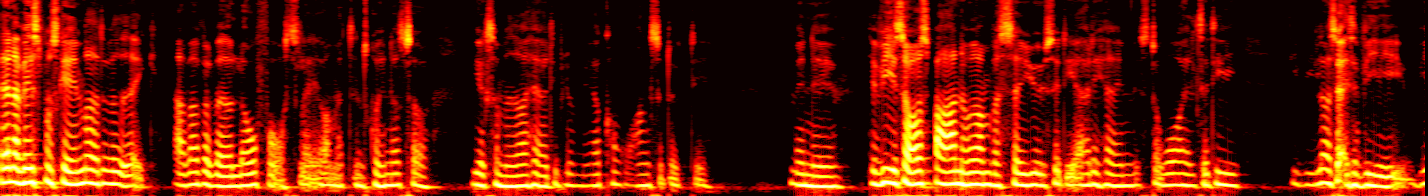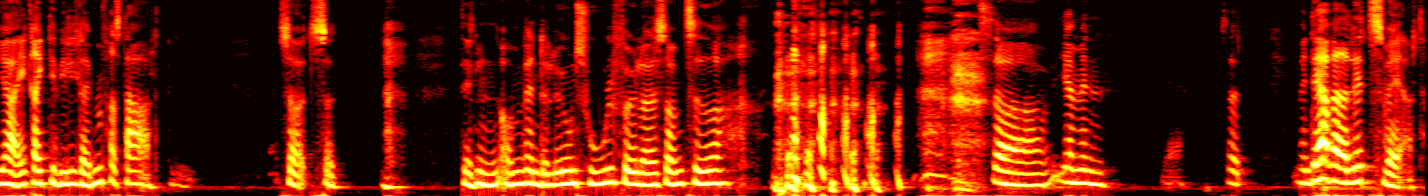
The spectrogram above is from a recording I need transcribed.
Den er vist måske ændret, det ved jeg ikke. Der har i hvert fald været lovforslag om, at den skulle ændres, så virksomheder her de blev mere konkurrencedygtige. Men øh, det viser også bare noget om, hvor seriøse de er, de her investorer. Altså de, de vil også, altså vi, vi har ikke rigtig ville dem fra start, fordi så, så det er den omvendte løvens hule, føler jeg samtidig. så, jamen, ja. Så, men det har været lidt svært.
